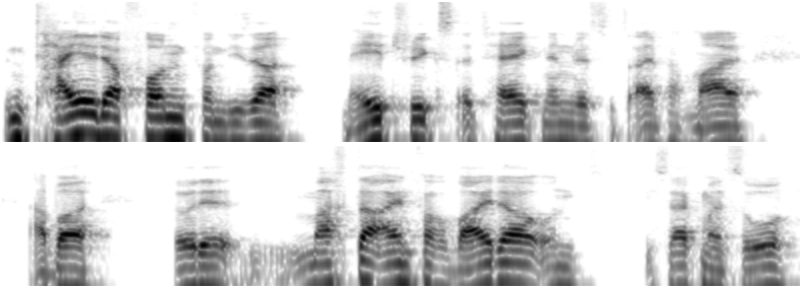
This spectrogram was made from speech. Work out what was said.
ein Teil davon, von dieser Matrix-Attack, nennen wir es jetzt einfach mal. Aber Leute, macht da einfach weiter und ich sag mal so,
